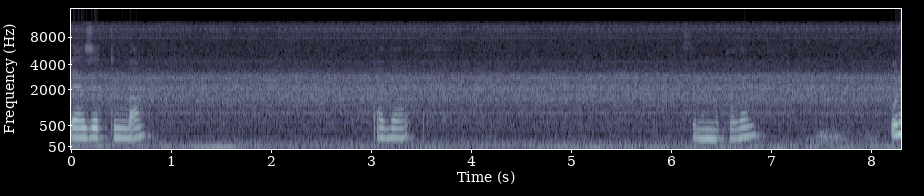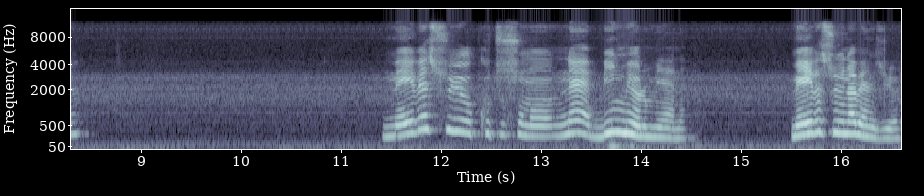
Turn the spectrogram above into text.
Benzettim ben. Evet. Senin bakalım. Bu ne? Meyve suyu kutusu mu? Ne? Bilmiyorum yani. Meyve suyuna benziyor.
